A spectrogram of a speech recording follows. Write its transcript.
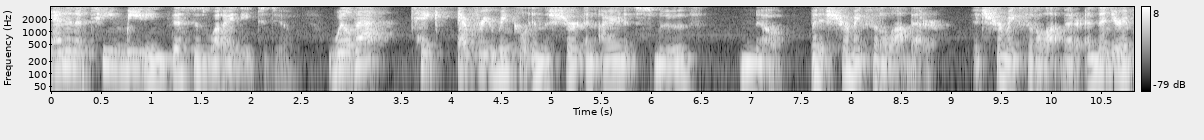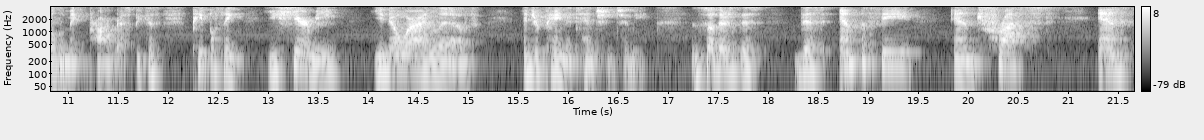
And in a team meeting, this is what I need to do. Will that take every wrinkle in the shirt and iron it smooth? No, but it sure makes it a lot better. It sure makes it a lot better. And then you're able to make progress because people think, You hear me, you know where I live, and you're paying attention to me. And so there's this, this empathy and trust. And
